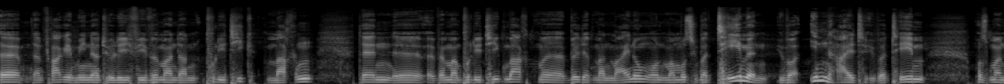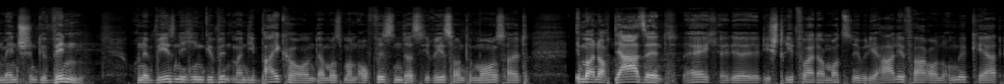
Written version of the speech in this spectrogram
äh, dann frage ich mich natürlich, wie will man dann Politik machen? Denn äh, wenn man Politik macht, bildet man Meinung und man muss über Themen, über Inhalte, über Themen, muss man Menschen gewinnen. Und im Wesentlichen gewinnt man die Biker und da muss man auch wissen, dass die Ressentiments halt immer noch da sind. Ne? Die, die Streetfighter motzen über die Harley-Fahrer und umgekehrt.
